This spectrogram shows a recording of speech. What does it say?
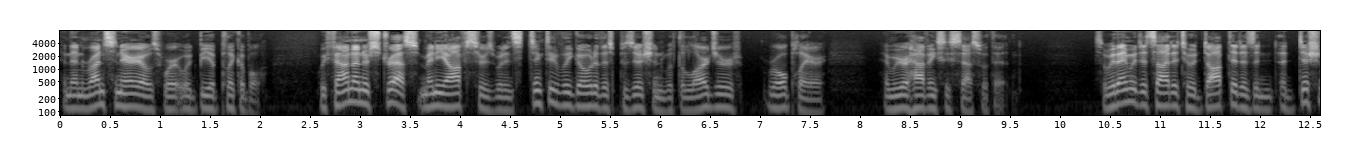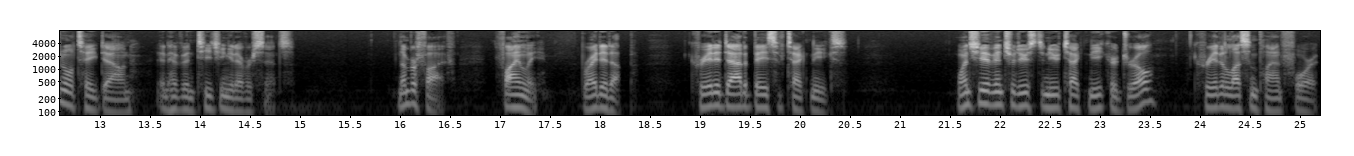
and then run scenarios where it would be applicable. We found under stress, many officers would instinctively go to this position with the larger role player, and we were having success with it. So we then decided to adopt it as an additional takedown and have been teaching it ever since. Number five, finally, write it up. Create a database of techniques. Once you have introduced a new technique or drill, create a lesson plan for it.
